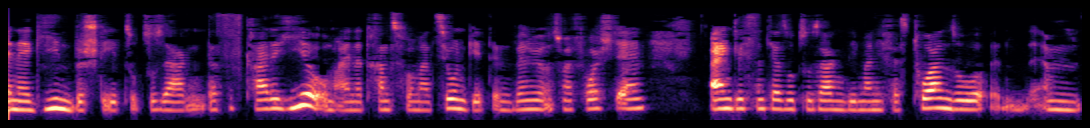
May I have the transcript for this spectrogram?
Energien besteht sozusagen, dass es gerade hier um eine Transformation geht. Denn wenn wir uns mal vorstellen, eigentlich sind ja sozusagen die Manifestoren so ähm,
